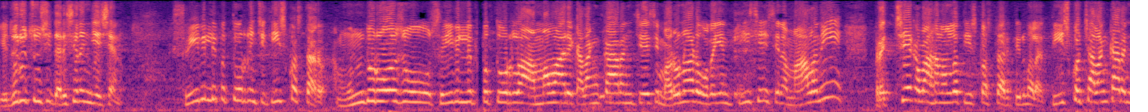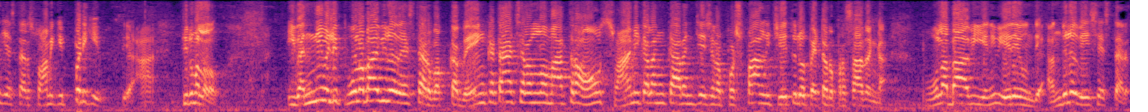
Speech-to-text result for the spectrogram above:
ఎదురు చూసి దర్శనం చేశాను. శ్రీవిల్లిపుత్తూరు నుంచి తీసుకొస్తారు. ముందు రోజు శ్రీవిల్లిపుత్తూరులో అమ్మవారికి అలంకారం చేసి మరునాడు ఉదయం తీసేసిన మాలని ప్రత్యేక వాహనంలో తీసుకొస్తారు తిరుమల. తీసుకొచ్చి అలంకారం చేస్తారు స్వామికి ఇప్పటికీ తిరుమలలో. ఇవన్నీ వెళ్ళి పూలబావిలో వేస్తారు. ఒక్క వెంకటాచలంలో మాత్రం స్వామికి అలంకారం చేసిన పుష్పాలని చేతిలో పెట్టరు ప్రసాదంగా. పూలబావి అని వేరే ఉంది. అందులో వేసేస్తారు.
